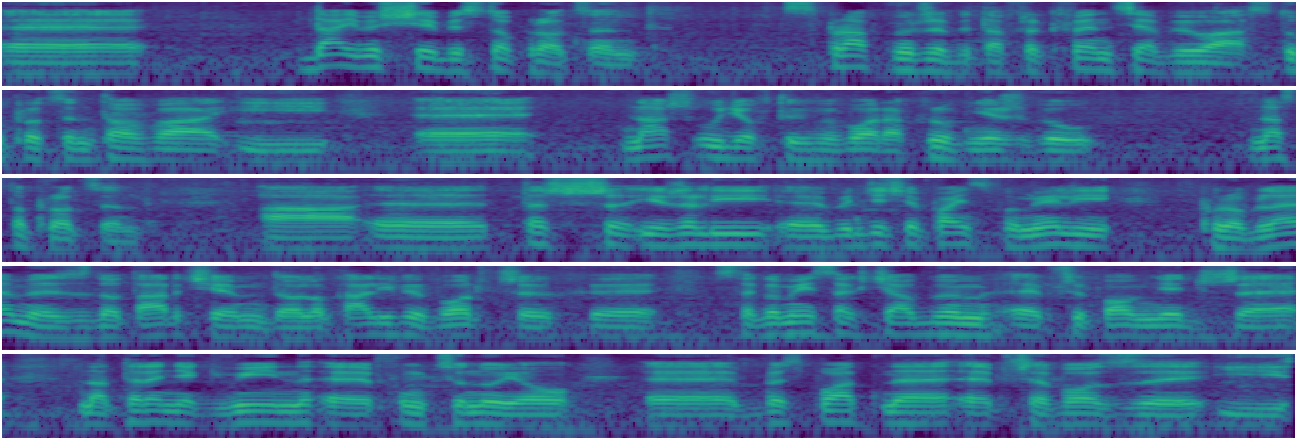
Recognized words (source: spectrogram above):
E, Dajmy z siebie 100%. Sprawmy, żeby ta frekwencja była stuprocentowa i e, nasz udział w tych wyborach również był na 100%. A e, też jeżeli e, będziecie Państwo mieli problemy z dotarciem do lokali wyborczych, e, z tego miejsca chciałbym przypomnieć, że na terenie gmin funkcjonują bezpłatne przewozy i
